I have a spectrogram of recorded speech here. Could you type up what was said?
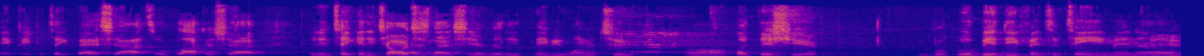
make people take bad shots or block a shot. We didn't take any charges last year, really, maybe one or two. Um, but this year, we'll- be a defensive team. And uh, Mhm.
